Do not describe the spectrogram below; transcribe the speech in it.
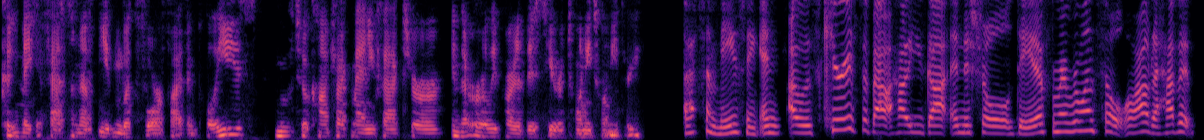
couldn't make it fast enough, even with four or five employees, moved to a contract manufacturer in the early part of this year, 2023. That's amazing. And I was curious about how you got initial data from everyone. So, wow, to have it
